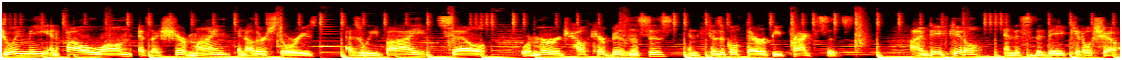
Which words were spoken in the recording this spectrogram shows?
Join me and follow along as I share mine and other stories as we buy, sell, or merge healthcare businesses and physical therapy practices. I'm Dave Kittle, and this is The Dave Kittle Show.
